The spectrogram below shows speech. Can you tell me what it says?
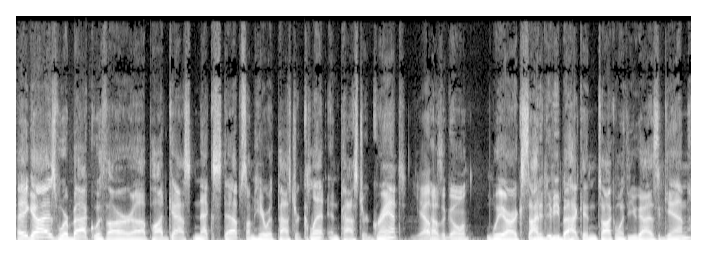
Hey guys, we're back with our uh, podcast Next Steps. I'm here with Pastor Clint and Pastor Grant. Yep. How's it going? We are excited to be back and talking with you guys again.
